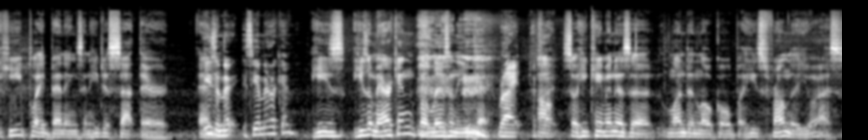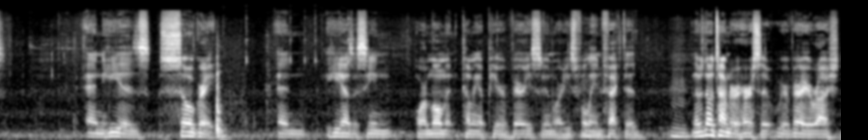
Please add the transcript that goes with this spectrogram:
he played Bennings, and he just sat there. And He's Amer- is he American? he's he's American, but lives in the UK. Right. That's Oh. right. So he came in as a London local, but he's from the U.S. And he is so great. And he has a scene or a moment coming up here very soon where he's fully infected. And there was no time to rehearse it. We were very rushed,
